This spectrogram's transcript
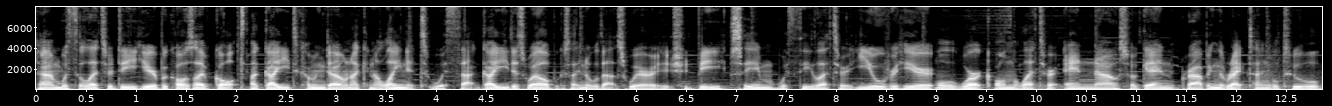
And with the letter D here, because I've got a guide coming down, I can align it with that guide as well because I know that's where it should be. Same with the letter E over here. We'll work on the letter N now. So again, grabbing the rectangle tool,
